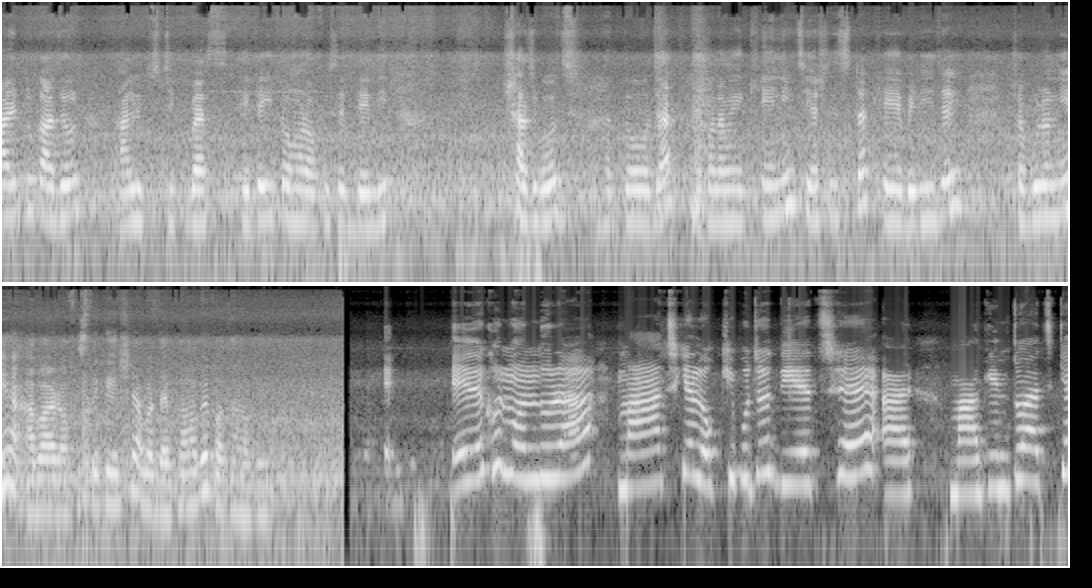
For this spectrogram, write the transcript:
আর একটু কাজল আর লিপস্টিক ব্যাস। এটাই তো আমার অফিসের ডেলি সাজগোজ। তো যাক, এখন আমি খেয়ে নিই, চিয়া সিডসটা, খেয়ে বেরিয়ে যাই সবগুলো নিয়ে। আবার অফিস থেকে এসে আবার দেখা হবে, কথা হবে। এই দেখুন বন্ধুরা, মা আজকে লক্ষ্মী পুজো দিয়েছে আর মা কিন্তু আজকে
